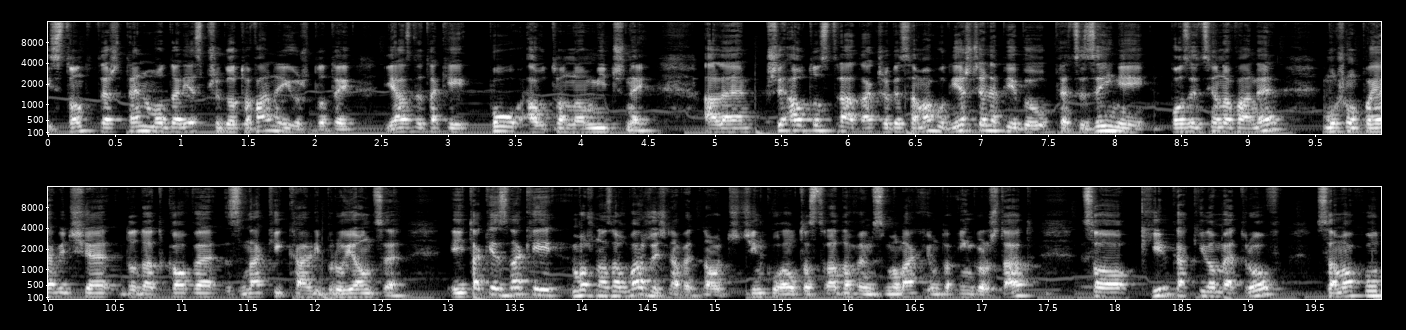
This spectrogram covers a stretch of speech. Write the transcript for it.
i stąd też ten model jest przygotowany już do tej jazdy takiej półautonomicznej. Ale przy autostradach, żeby samochód jeszcze lepiej był precyzyjniej pozycjonowany, muszą pojawić się dodatkowe znaki kalibrujące. I takie znaki można zauważyć nawet na odcinku autostradowym z Monachium do Ingolstadt. Co kilka kilometrów samochód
